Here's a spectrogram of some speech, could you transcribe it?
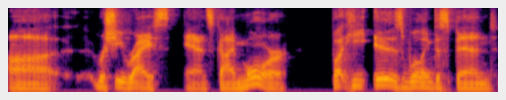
uh, Rashee Rice and Skyy Moore, but he is willing to spend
